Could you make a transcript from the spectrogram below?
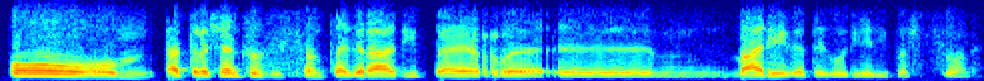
po' a 360 gradi per eh, varie categorie di persone.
